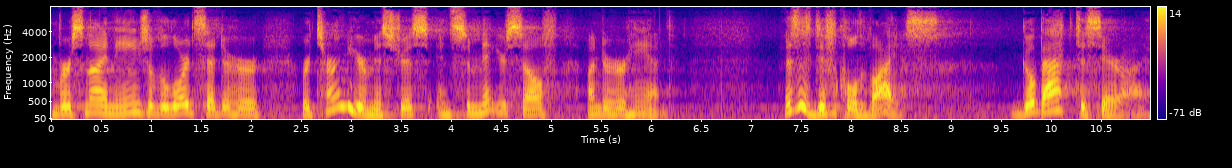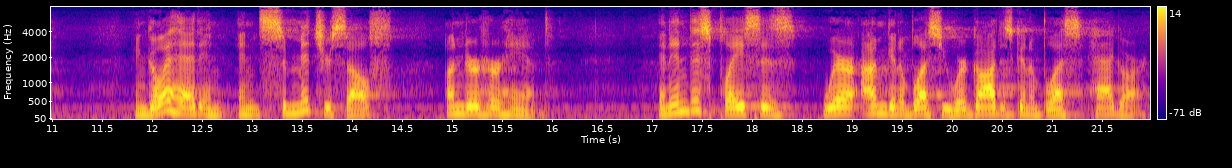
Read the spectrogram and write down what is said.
Verse 9 The angel of the Lord said to her, Return to your mistress and submit yourself under her hand. This is difficult advice go back to Sarai and go ahead and, and submit yourself under her hand. And in this place is where I'm going to bless you, where God is going to bless Hagar.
